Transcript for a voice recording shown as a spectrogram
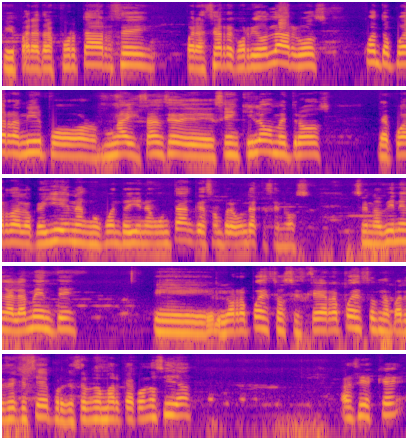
eh, para transportarse, para hacer recorridos largos, cuánto puede rendir por una distancia de 100 kilómetros, de acuerdo a lo que llenan o cuánto llenan un tanque, son preguntas que se nos, se nos vienen a la mente. Eh, los repuestos, si es que hay repuestos, me parece que sí, porque es una marca conocida. Así es que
